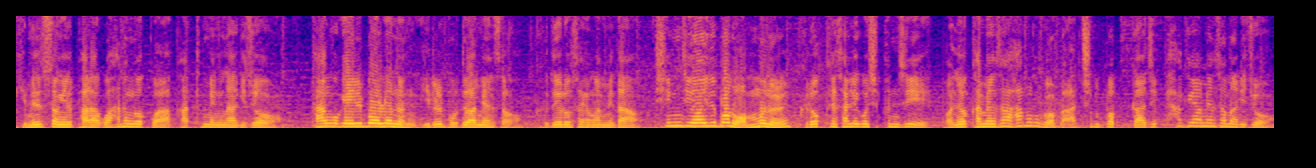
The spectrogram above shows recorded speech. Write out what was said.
김일성 일파라고 하는 것과 같은 맥락이죠. 한국의 일부 언론은 이를 보도하면서 그대로 사용합니다. 심지어 일본 원문을 그렇게 살리고 싶은지 번역하면서 한국어 맞춤법까지 파괴하면서 말이죠.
